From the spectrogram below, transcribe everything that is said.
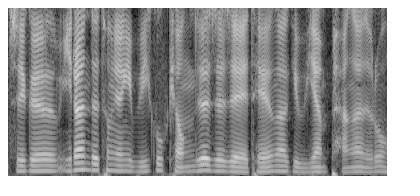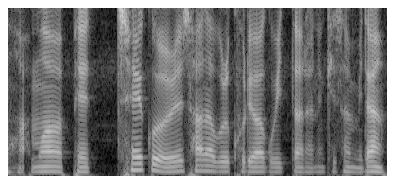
지금 이란 대통령이 미국 경제 제재에 대응하기 위한 방안으로 암호화폐 채굴 산업을 고려하고 있다라는 기사입니다.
